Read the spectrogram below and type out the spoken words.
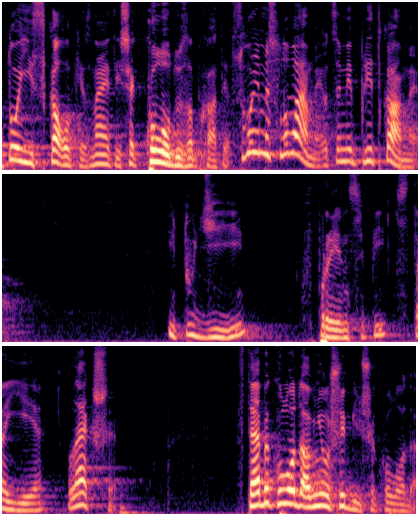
тої скалки, знаєте, ще колоду запхати. Своїми словами, оцими плітками. І тоді, в принципі, стає легше. В тебе колода, а в нього ще більше колода.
